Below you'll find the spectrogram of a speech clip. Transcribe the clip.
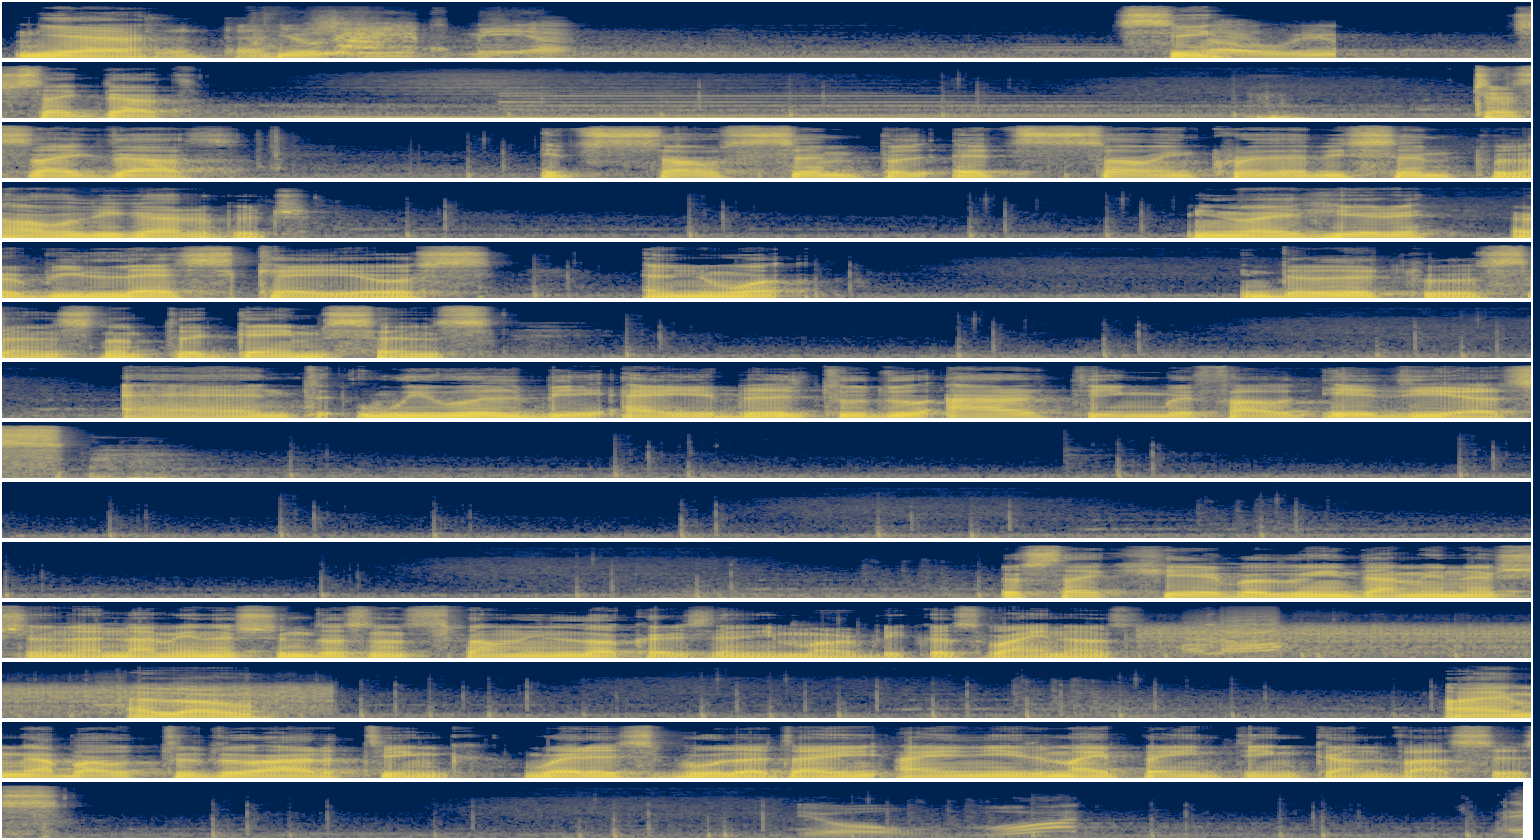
Yeah, You eat me up. See? No. Just like that. Just like that. It's so simple. It's so incredibly simple. Holy garbage. Meanwhile here, there'll be less chaos and what... In the literal sense, not the game sense. And we will be able to do our thing without idiots. Just like here, but we need ammunition, and ammunition does not spawn in lockers anymore, because why not? Hello. Hello. I am about to do arting. Where is Bullet? I, I need my painting canvases. Yo, what?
